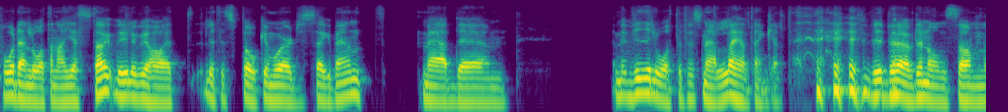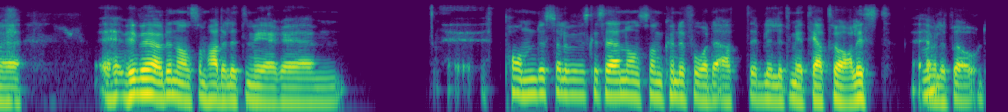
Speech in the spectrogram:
på den låten han gästar ville vi ha ett litet spoken word segment med ehm, men vi låter för snälla helt enkelt. vi behövde någon som eh, eh, vi behövde någon som hade lite mer ehm, eh, pondus eller vad vi ska säga, någon som kunde få det att bli lite mer teatraliskt. är Mm. väl ett bra ord.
